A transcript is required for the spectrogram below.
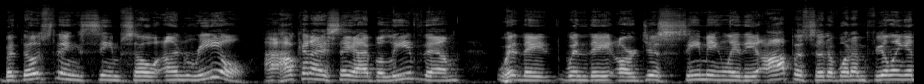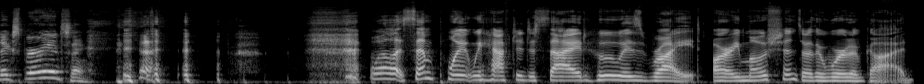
But those things seem so unreal? How can I say I believe them when they when they are just seemingly the opposite of what I'm feeling and experiencing? well, at some point, we have to decide who is right our emotions or the Word of God.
